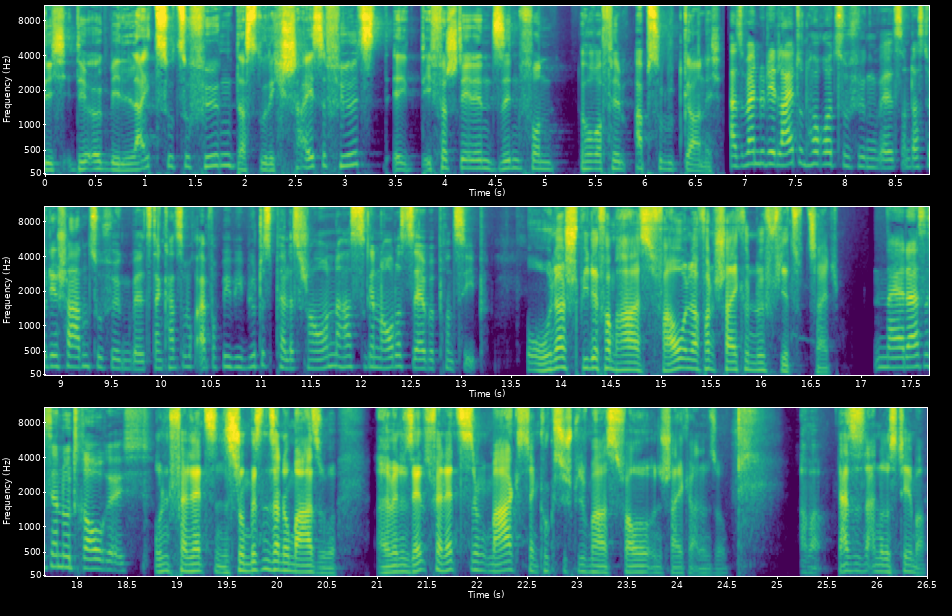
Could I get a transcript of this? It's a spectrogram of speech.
dich, dir irgendwie Leid zuzufügen, dass du dich scheiße fühlst. Ich, ich verstehe den Sinn von Horrorfilm absolut gar nicht. Also wenn du dir Leid und Horror zufügen willst und dass du dir Schaden zufügen willst, dann kannst du auch einfach Baby Beauty's Palace schauen. Da hast du genau dasselbe Prinzip. Oder Spiele vom HSV oder von Schalke 04 zurzeit. Naja, da ist es ja nur traurig. Und Verletzen. Das ist schon ein bisschen Sanomase. Also wenn du selbst Verletzung magst, dann guckst du Spiele vom HSV und Schalke an und so. Aber das ist ein anderes Thema.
